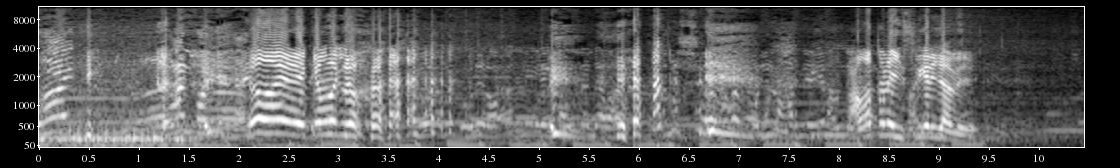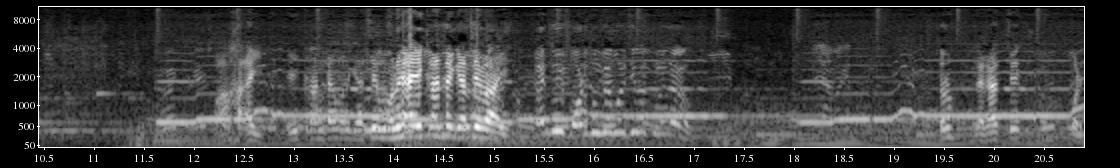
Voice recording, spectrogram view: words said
ভাই কান ফেটে যায় ও ভাই, কেমন লাগল তো স্পিকারই যাবে। ভাই এই কানটা আমার গেছে মনে হয় এই কানটা গেছে ভাই। তুই ফটো তুলবে বলছিল তুলে দাও। চলো দেখা যাচ্ছে পরে।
